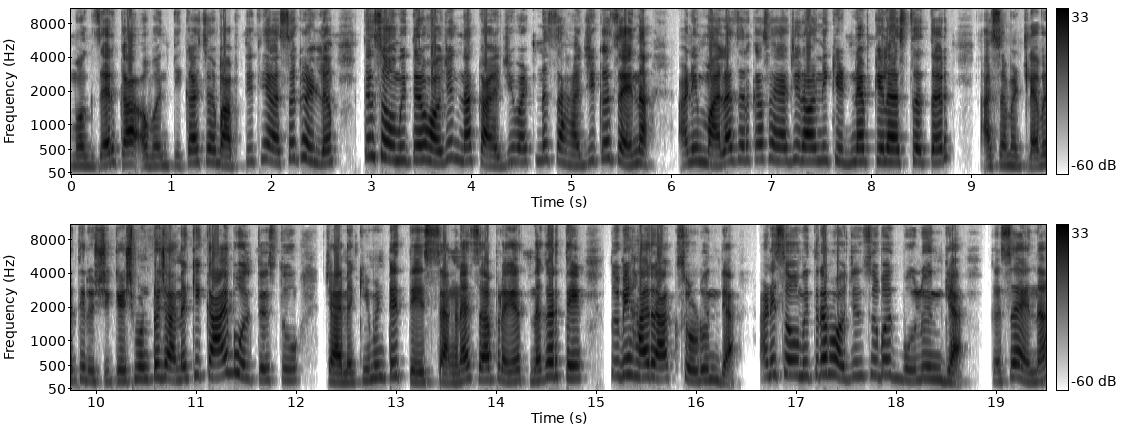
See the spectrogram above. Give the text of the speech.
मग जर का अवंतिकाच्या बाबतीत हे असं घडलं तर सौमित्र भाऊजींना काळजी वाटणं साहजिकच आहे ना? आणि मला जर का सयाजीरावांनी किडनॅप केलं असतं तर? असं म्हटल्यावरती ऋषिकेश म्हणतो जानकी काय बोलतेस तू? जानकी म्हणते तेच सांगण्याचा प्रयत्न करते. तुम्ही हा राग सोडून द्या. आणि सौमित्र भाऊजींसोबत बोलून घ्या. कसं आहे ना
